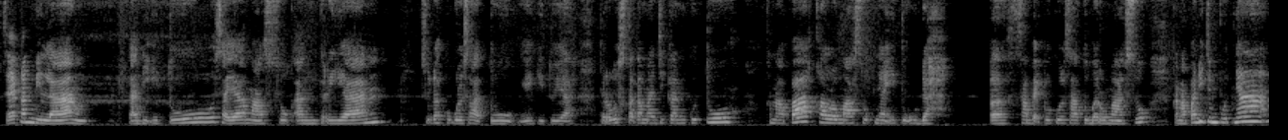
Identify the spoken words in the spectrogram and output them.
Saya kan bilang tadi itu saya masuk antrian sudah pukul satu kayak gitu ya. Terus kata majikanku tuh kenapa kalau masuknya itu udah eh, sampai pukul satu baru masuk kenapa dijemputnya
